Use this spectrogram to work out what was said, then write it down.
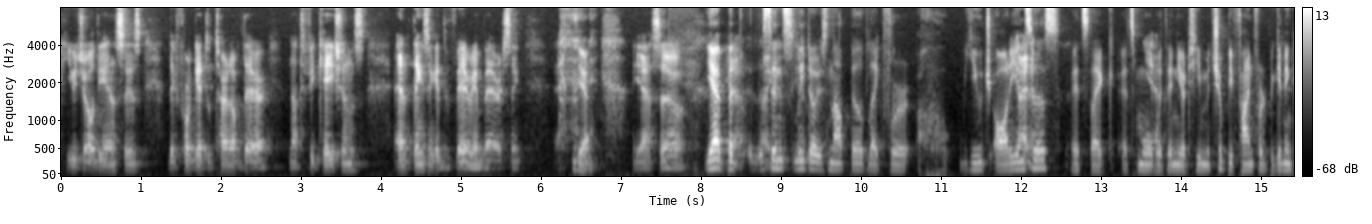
huge audiences, they forget to turn off their notifications, and things can get very embarrassing. Yeah. yeah. So Yeah, but Yeah, since guess, yeah. Is not built like for huge audiences, it's like it's more Yeah. within your team. It should be fine for the beginning.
